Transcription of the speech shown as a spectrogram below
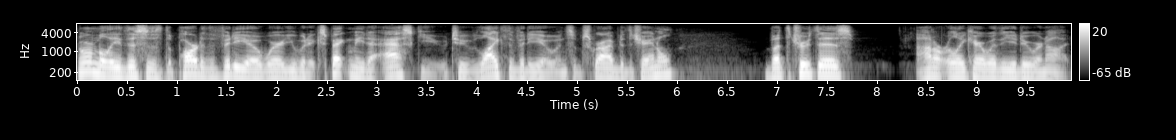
Normally, this is the part of the video where you would expect me to ask you to like the video and subscribe to the channel, but the truth is, I don't really care whether you do or not.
